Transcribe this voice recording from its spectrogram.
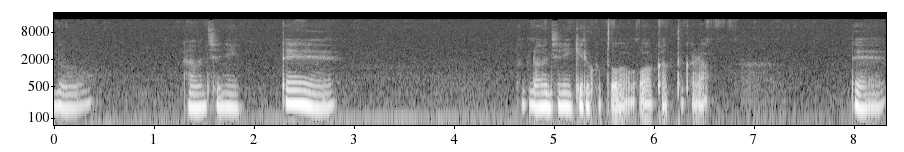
あのラウンジに行ってラウンジに行けることが分かったから。で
